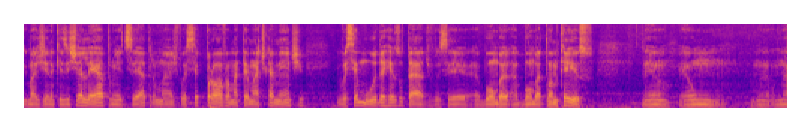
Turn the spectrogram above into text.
Imagina que existe elétron, etc., mas você prova matematicamente e você muda resultados. Você, a, bomba, a bomba atômica é isso. Né? É um, uma,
